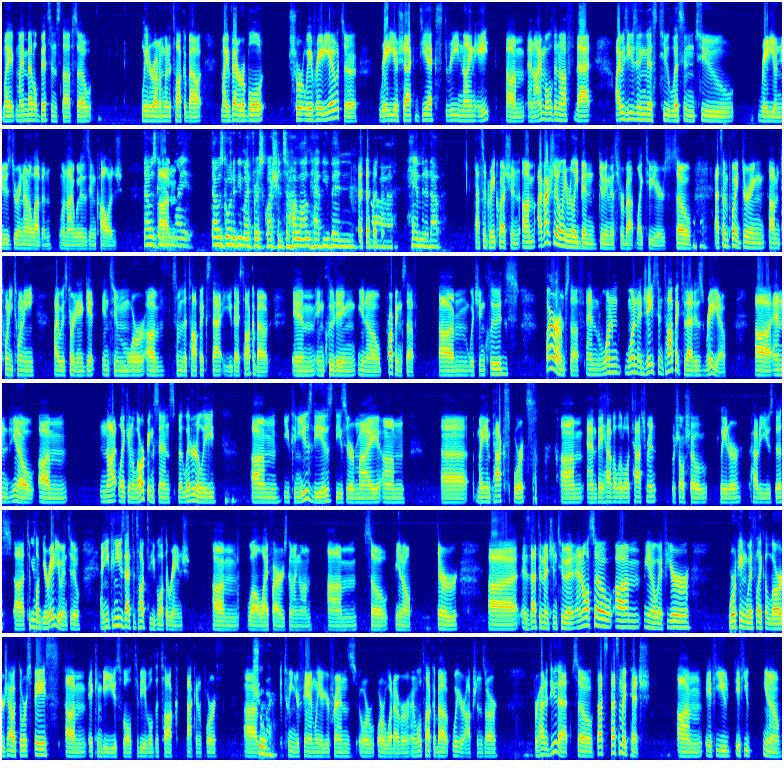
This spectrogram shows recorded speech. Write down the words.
my my metal bits and stuff. So later on, I'm going to talk about my venerable shortwave radio. It's a Radio Shack DX398, um, and I'm old enough that I was using this to listen to radio news during 9/11 when I was in college. That was going to um, be my that was going to be my first question. So how long have you been uh, hamming it up? That's a great question. Um, I've actually only really been doing this for about like two years. So okay. at some point during um, 2020, I was starting to get into more of some of the topics that you guys talk about, um, including you know prepping stuff, um, which includes firearm stuff. And one one adjacent topic to that is radio, uh, and you know um, not like in a LARPing sense, but literally, um, you can use these. These are my um, uh, my impact sports, um, and they have a little attachment which I'll show later how to use this uh, to yeah. plug your radio into, and you can use that to talk to people at the range um, while live fire is going on. Um, so you know, there uh, is that dimension to it, and also um, you know if you're working with like a large outdoor space, um, it can be useful to be able to talk back and forth um, sure. between your family or your friends or or whatever. And we'll talk about what your options are for how to do that. So that's that's my pitch. Um, if you if you you know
